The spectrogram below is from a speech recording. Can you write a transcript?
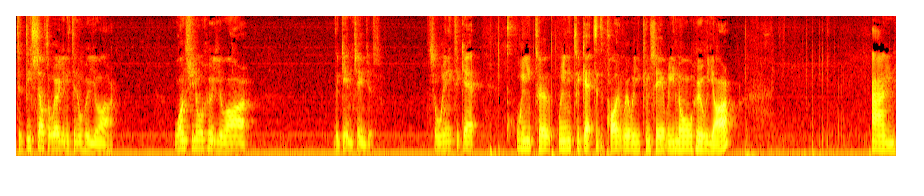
To be self aware, you need to know who you are. Once you know who you are, the game changes. So we need to get we need to we need to get to the point where we can say we know who we are and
